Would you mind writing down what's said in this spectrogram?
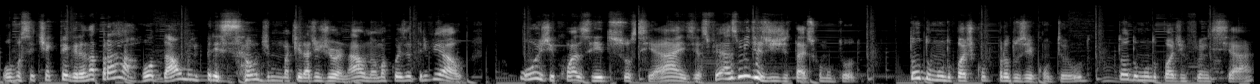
ou você tinha que ter grana para rodar uma impressão de uma tiragem de jornal, não é uma coisa trivial. Hoje, com as redes sociais e as, as mídias digitais como um todo, todo mundo pode produzir conteúdo, todo mundo pode influenciar.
